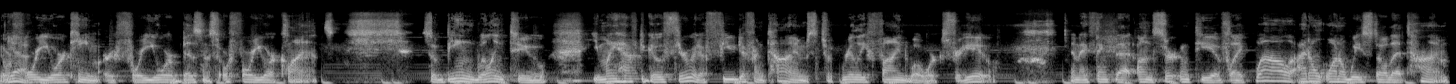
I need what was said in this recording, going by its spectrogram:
or yeah. for your team or for your business or for your clients. So being willing to you might have to go through it a few different times to really find what works for you. And I think that uncertainty of like, well, I don't want to waste all that time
